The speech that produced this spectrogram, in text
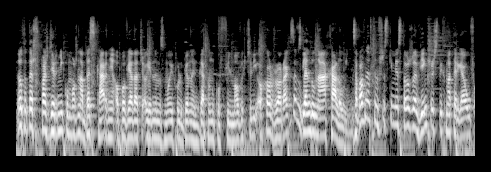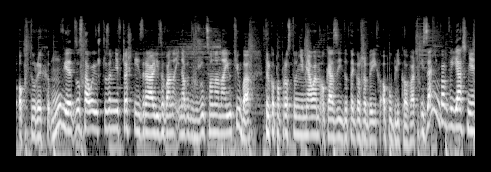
no to też w październiku można bezkarnie opowiadać o jednym z moich ulubionych gatunków filmowych, czyli o horrorach ze względu na Halloween. Zabawne w tym wszystkim jest to, że większość z tych materiałów, o których mówię, została już przeze mnie wcześniej zrealizowana i nawet wrzucona na YouTube'a, tylko po prostu nie miałem okazji do tego, żeby ich opublikować. I zanim Wam wyjaśnię,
